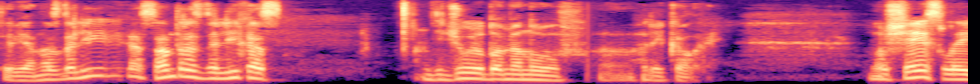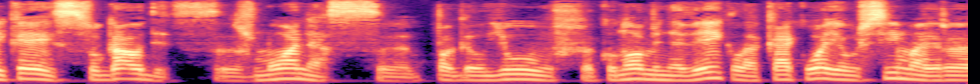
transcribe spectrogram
Tai vienas dalykas. Antras dalykas, didžiųjų duomenų e, reikalai. Nu, šiais laikais sugaudyti žmonės e, pagal jų ekonominę veiklą, ką kuo jie užsima, yra,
